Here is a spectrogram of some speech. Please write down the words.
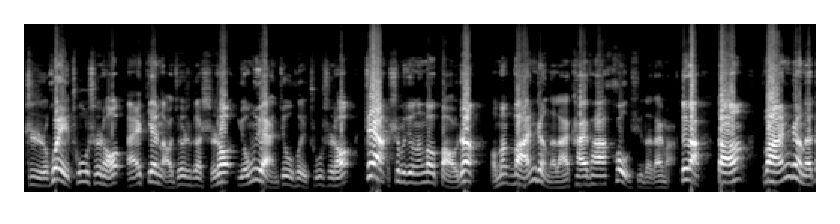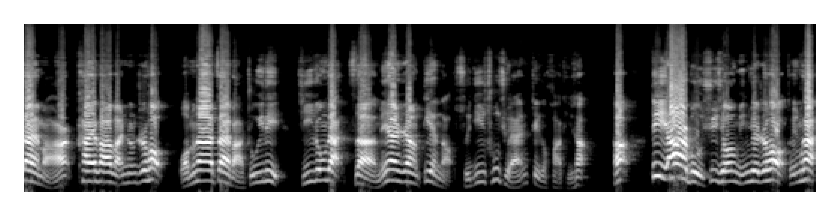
只会出石头，哎，电脑就是个石头，永远就会出石头，这样是不是就能够保证我们完整的来开发后续的代码，对吧？等完整的代码开发完成之后，我们呢再把注意力集中在怎么样让电脑随机出拳这个话题上。好，第二步需求明确之后，同学们看，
